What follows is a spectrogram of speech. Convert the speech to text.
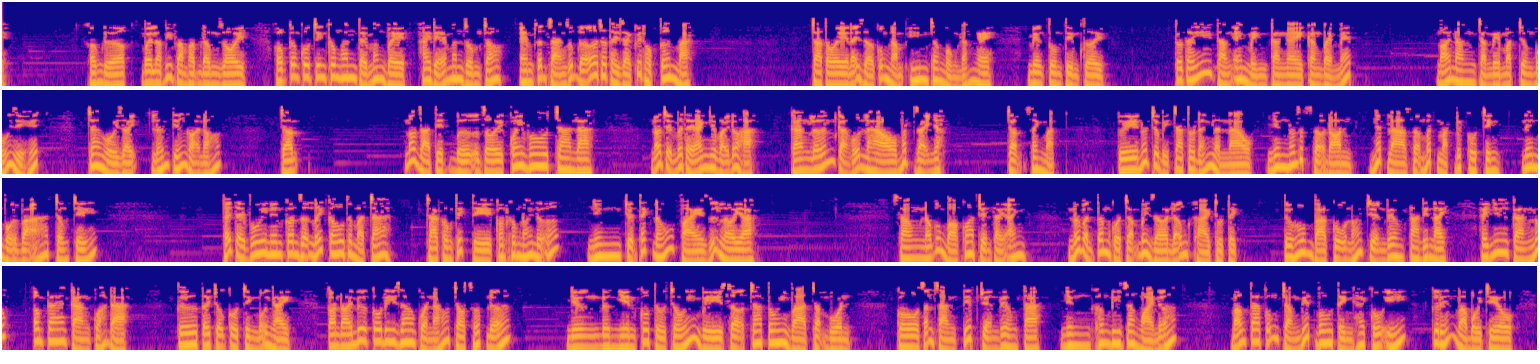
Không được, vậy là vi phạm hợp đồng rồi. Hộp cơm cô Trinh không ăn thầy mang về, hay để em ăn dùm cho, em sẵn sàng giúp đỡ cho thầy giải quyết hộp cơm mà. Cha tôi nãy giờ cũng nằm im trong mùng lắng nghe, miệng tùm tìm cười. Tôi thấy thằng em mình càng ngày càng bè mép. Nói năng chẳng để mặt trường bối gì hết. Cha ngồi dậy, lớn tiếng gọi nó. Chậm! Nó giả thiệt bự rồi quay vô cha la. Nói chuyện với thầy anh như vậy đó hả? Càng lớn càng hỗn hào mất dạy nha. Trận xanh mặt. Tuy nó chưa bị cha tôi đánh lần nào, nhưng nó rất sợ đòn, nhất là sợ mất mặt với cô Trinh, nên vội vã chống chế. Thấy thầy vui nên con giận mấy câu thôi mà cha. Cha không thích thì con không nói nữa, nhưng chuyện thách đấu phải giữ lời à. Xong nó cũng bỏ qua chuyện thầy anh. Nỗi bận tâm của chậm bây giờ là ông Khải chủ tịch. Từ hôm bà cụ nói chuyện với ông ta đến nay, hình như càng lúc ông ta càng quá đà. Cứ tới chỗ cô Trình mỗi ngày, còn đòi đưa cô đi giao quần áo cho shop nữa. Nhưng đương nhiên cô từ chối vì sợ cha tôi và chậm buồn. Cô sẵn sàng tiếp chuyện với ông ta, nhưng không đi ra ngoài nữa. Mà ông ta cũng chẳng biết vô tình hay cố ý, cứ đến vào buổi chiều,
